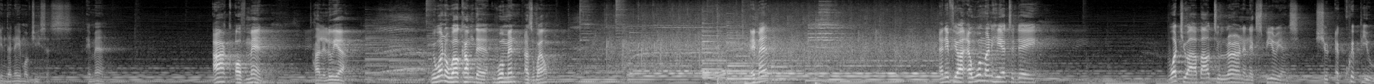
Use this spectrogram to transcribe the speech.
in the name of Jesus. Amen. Ark of Men. Hallelujah. We want to welcome the woman as well. Amen. And if you are a woman here today, what you are about to learn and experience should equip you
